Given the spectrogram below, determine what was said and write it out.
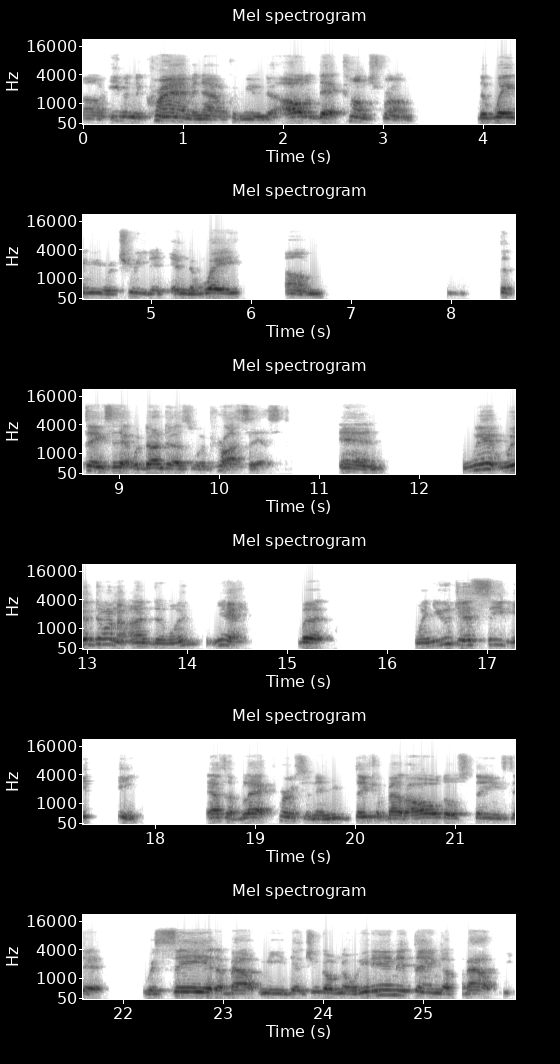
uh, even the crime in our community, all of that comes from the way we were treated and the way um, the things that were done to us were processed. And we're, we're doing an undoing, yeah. But when you just see me as a black person and you think about all those things that were said about me that you don't know anything about me,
